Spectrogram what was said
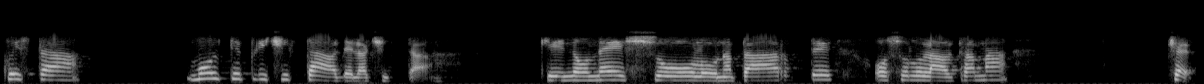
questa molteplicità della città, che non è solo una parte o solo l'altra, ma cioè,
